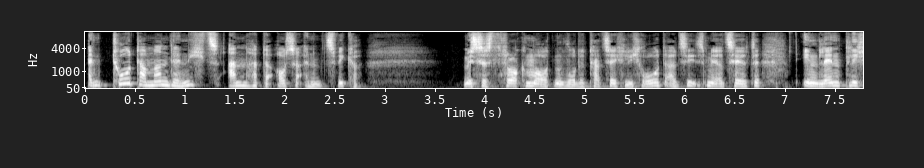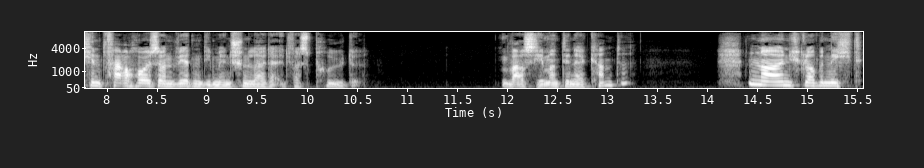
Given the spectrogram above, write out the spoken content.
Ein toter Mann, der nichts anhatte außer einem Zwicker. Mrs. Throckmorton wurde tatsächlich rot, als sie es mir erzählte. In ländlichen Pfarrhäusern werden die Menschen leider etwas prüde. War es jemand, den er kannte? Nein, ich glaube nicht.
